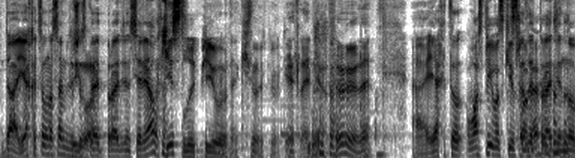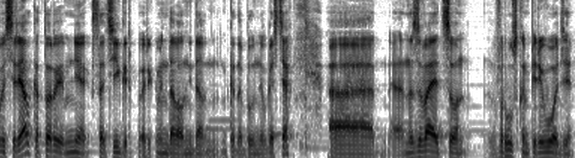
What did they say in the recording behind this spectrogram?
Да, я хотел на самом деле еще сказать про один сериал. Кислое пиво. Кислое пиво, кислое пиво. А, я хотел У вас пиво с кислым, сказать да? про один новый сериал, который мне, кстати, Игорь порекомендовал недавно, когда был у меня в гостях. А, Называется он в русском переводе,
